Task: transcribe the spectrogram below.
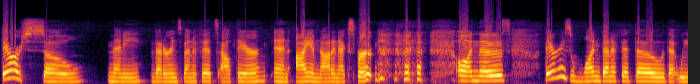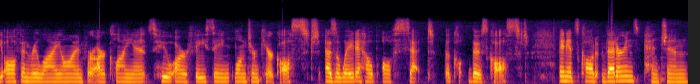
There are so many veterans benefits out there, and I am not an expert on those. There is one benefit, though, that we often rely on for our clients who are facing long term care costs as a way to help offset the, those costs. And it's called Veterans Pension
